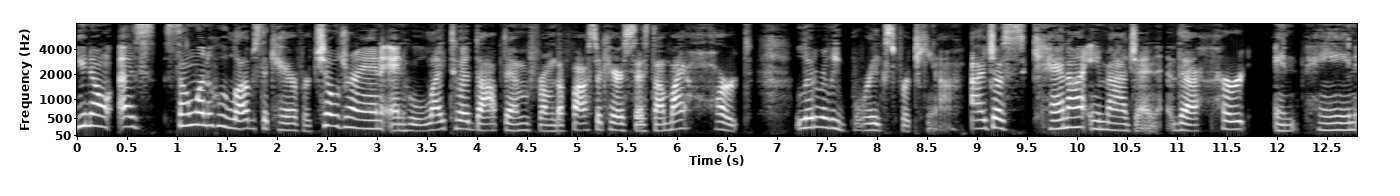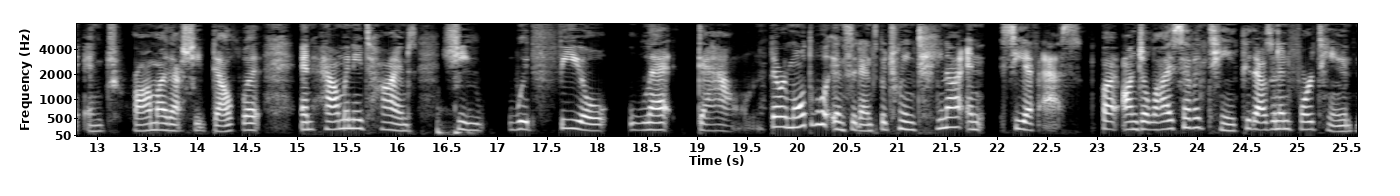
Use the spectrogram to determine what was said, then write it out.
You know, as someone who loves to care for children and who like to adopt them from the foster care system, my heart literally breaks for Tina. I just cannot imagine the hurt and pain and trauma that she dealt with and how many times she would feel let down. There were multiple incidents between Tina and CFS, but on July 17, 2014,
